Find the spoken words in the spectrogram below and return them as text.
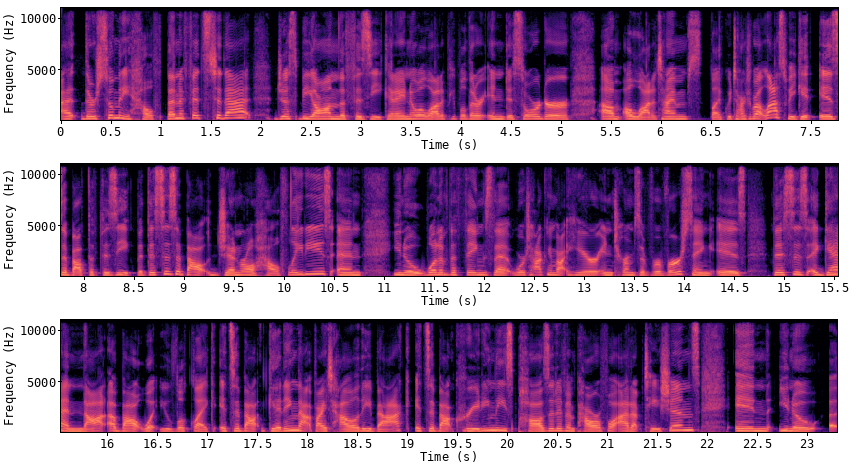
as, there's so many health benefits to that just beyond the physique. And i know a lot of people that are in disorder um, a lot of times like we talked about last week it is about the physique but this is about general health ladies. And you know one of the things that we're talking about here in terms of reversing is this is again not about what you look like. It's about getting that vitality back. It's about creating mm-hmm. these positive and powerful adaptations in you know uh,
